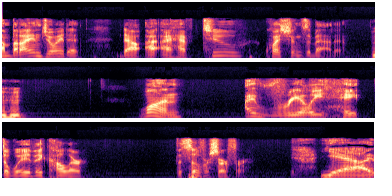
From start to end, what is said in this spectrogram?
Um, but I enjoyed it. Now I, I have two questions about it. Mhm. One, I really hate the way they color the Silver Surfer. Yeah,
